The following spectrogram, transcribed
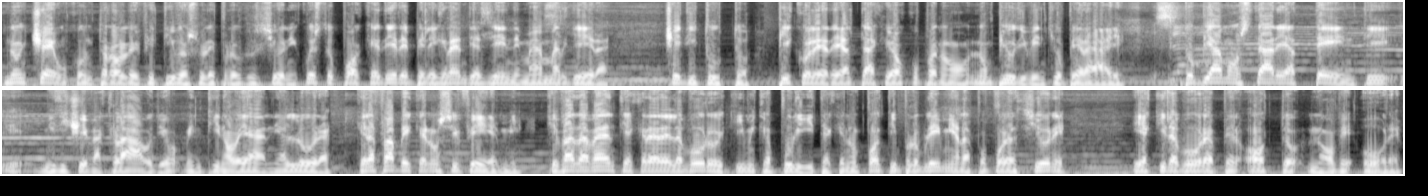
Non c'è un controllo effettivo sulle produzioni, questo può accadere per le grandi aziende, ma a Marghera c'è di tutto, piccole realtà che occupano non più di 20 operai. Dobbiamo stare attenti, eh, mi diceva Claudio, 29 anni allora, che la fabbrica non si fermi, che vada avanti a creare lavoro e chimica pulita, che non porti problemi alla popolazione e a chi lavora per 8-9 ore.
